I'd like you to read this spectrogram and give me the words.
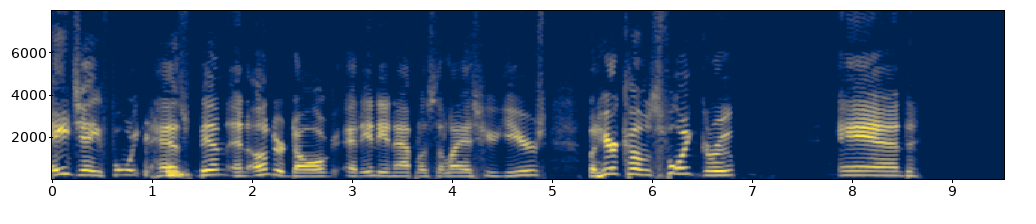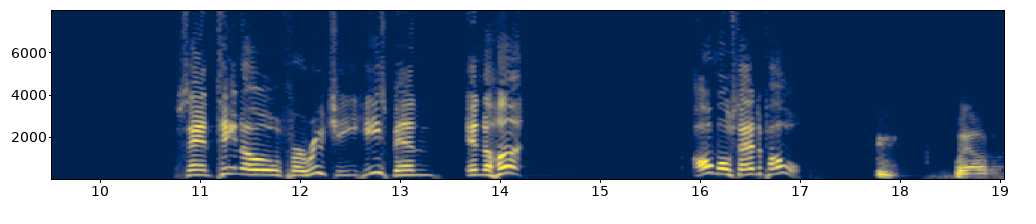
AJ Foyt has been an underdog at Indianapolis the last few years, but here comes Foyt Group and Santino Ferrucci. He's been in the hunt almost at the pole. Well,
